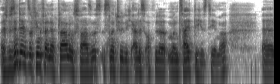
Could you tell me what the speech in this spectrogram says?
Also wir sind ja jetzt auf jeden Fall in der Planungsphase. Es ist natürlich alles auch wieder ein zeitliches Thema. Äh,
